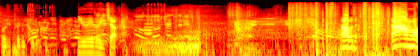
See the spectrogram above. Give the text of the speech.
トリプルキル。UAV じゃあ危ないああもう。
